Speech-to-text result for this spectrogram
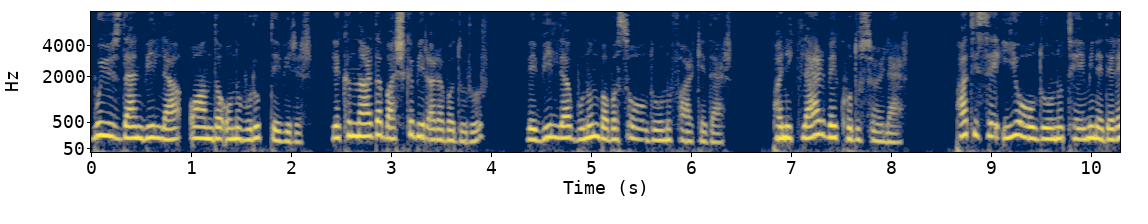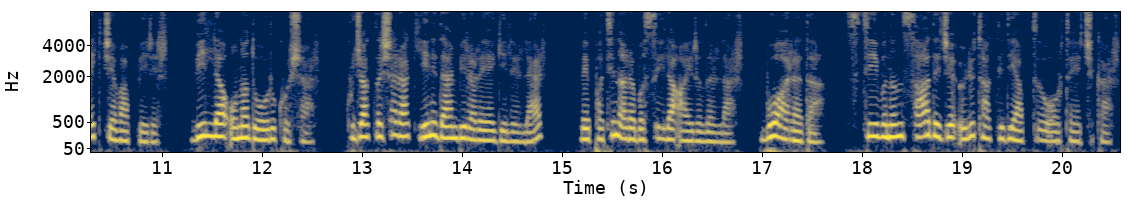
Bu yüzden Villa o anda onu vurup devirir. Yakınlarda başka bir araba durur ve Villa bunun babası olduğunu fark eder. Panikler ve kodu söyler. Pat ise iyi olduğunu temin ederek cevap verir. Villa ona doğru koşar. Kucaklaşarak yeniden bir araya gelirler ve Pat'in arabasıyla ayrılırlar. Bu arada, Steven'ın sadece ölü taklidi yaptığı ortaya çıkar.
